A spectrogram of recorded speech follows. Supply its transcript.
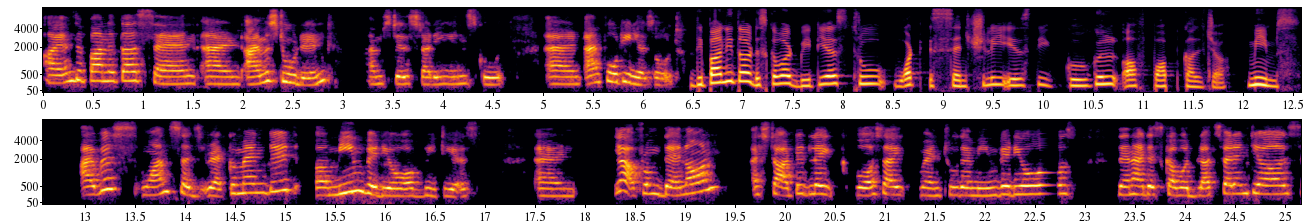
I am Dipanita Sen and I'm a student. I'm still studying in school and I'm 14 years old. Dipanita discovered BTS through what essentially is the Google of pop culture memes. I was once recommended a meme video of BTS and yeah, from then on, I started like first I went through their meme videos, then I discovered Blood, Sweat, and Tears.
